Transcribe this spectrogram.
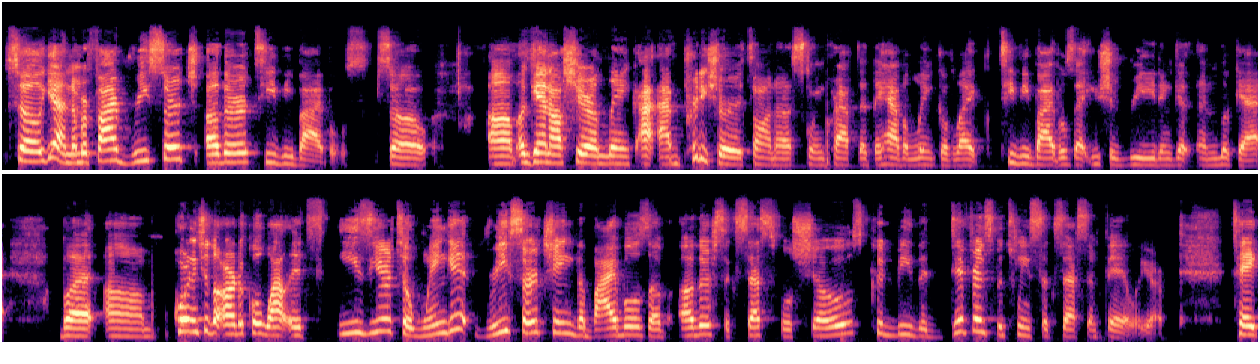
so yeah number five research other tv bibles so um, again, I'll share a link. I, am pretty sure it's on a uh, Screencraft that they have a link of like TV Bibles that you should read and get and look at. But um, according to the article, while it's easier to wing it, researching the Bibles of other successful shows could be the difference between success and failure. Take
